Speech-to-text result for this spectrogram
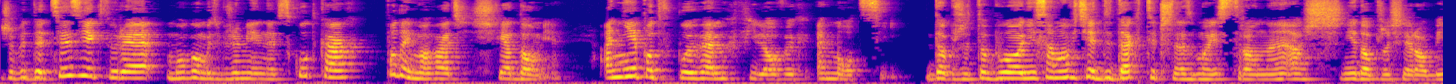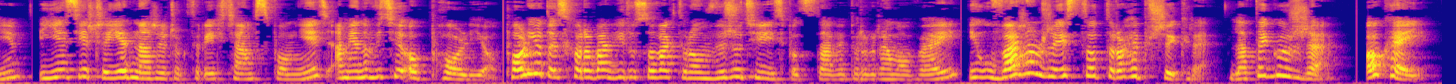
żeby decyzje, które mogą być brzemienne w skutkach, podejmować świadomie, a nie pod wpływem chwilowych emocji. Dobrze, to było niesamowicie dydaktyczne z mojej strony, aż niedobrze się robi. I jest jeszcze jedna rzecz, o której chciałam wspomnieć, a mianowicie o polio. Polio to jest choroba wirusowa, którą wyrzucili z podstawy programowej i uważam, że jest to trochę przykre, dlatego że, okej, okay,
